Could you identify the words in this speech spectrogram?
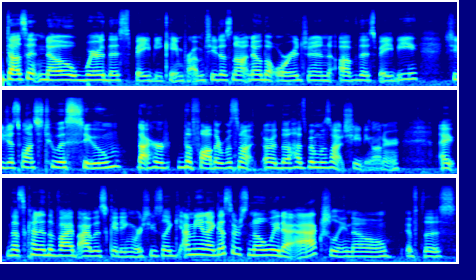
doesn't know where this baby came from. She does not know the origin of this baby. She just wants to assume that her the father was not or the husband was not cheating on her. I that's kind of the vibe I was getting where she's like, I mean, I guess there's no way to actually know if this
